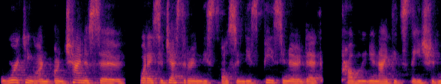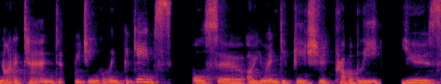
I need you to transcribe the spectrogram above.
working on, on China. So what I suggested in this also in this piece, you know, that probably the United States should not attend Beijing Olympic Games. Also, our UNDP should probably use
